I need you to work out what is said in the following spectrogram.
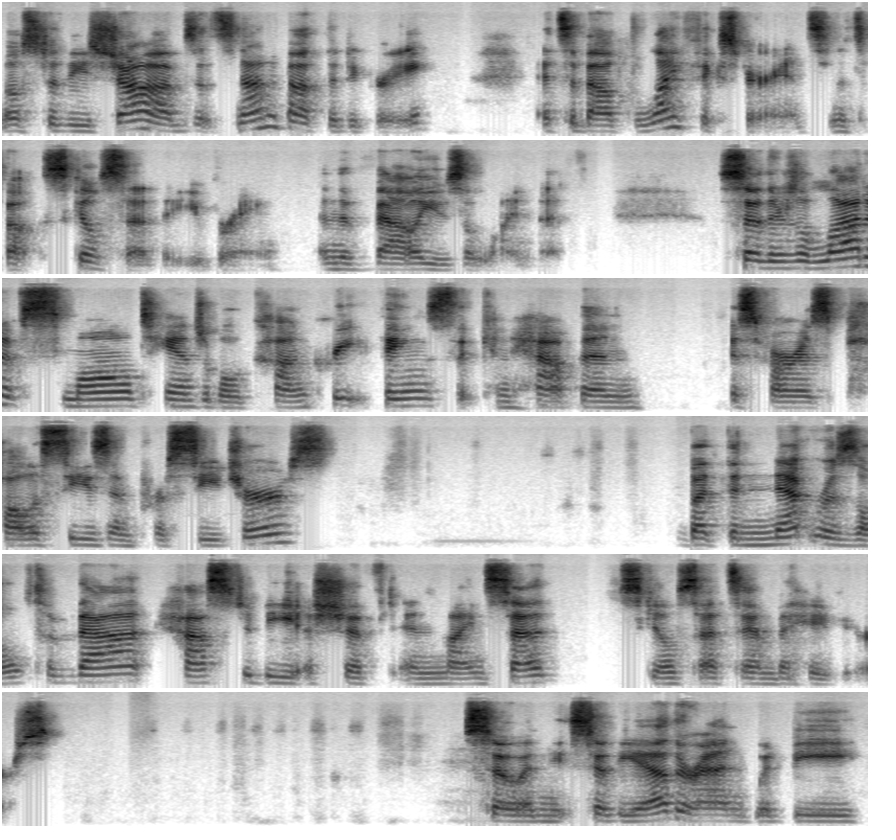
most of these jobs, it's not about the degree, it's about the life experience and it's about the skill set that you bring and the values alignment. So there's a lot of small, tangible, concrete things that can happen as far as policies and procedures but the net result of that has to be a shift in mindset, skill sets, and behaviors. So, and so the other end would be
